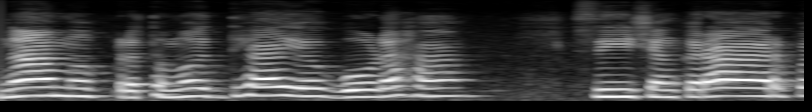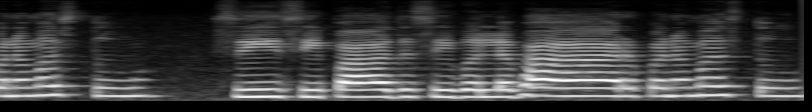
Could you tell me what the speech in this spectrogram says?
नाम प्रथमोध्याय गोडहा श्री शंकरार्पणमस्तु श्री श्रीपाद श्रीवल्लभार्पणमस्तु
